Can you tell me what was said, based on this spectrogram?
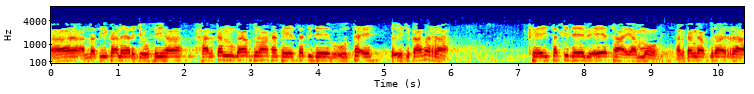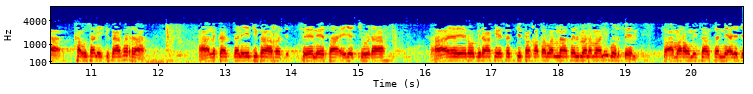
آية التي كان يرجع فيها هل كان قاب دراك كيستي ديب تأه اعتكاف الرا كيستي ديب ايتا يمو هل كان قاب دراك الرا كوسان اعتكاف الرا هل كان اعتكاف سينيتا اجتشورا آية يرو برا كيستي فخطب الناس المنماني قرسين فأمرهم إنسان سني أجج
